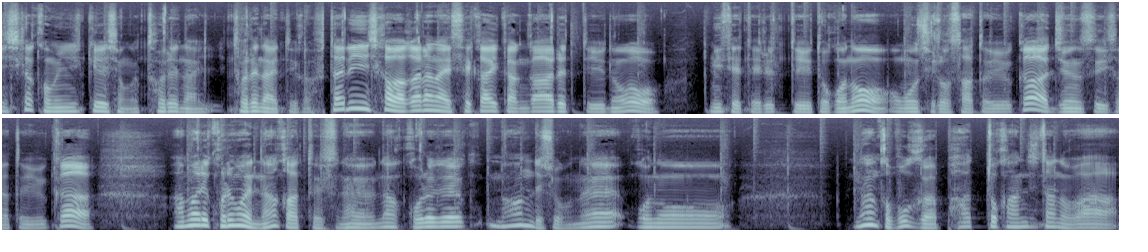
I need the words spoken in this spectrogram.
にしかコミュニケーションが取れない取れないというか2人にしかわからない世界観があるっていうのを見せてるっていうとこの面白さというか純粋さというかあまりこれまでなかったですね。なんかこれで何でしょうね。このなんか僕がパッと感じたのは、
